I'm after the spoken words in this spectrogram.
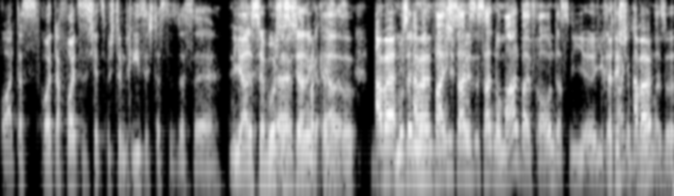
Oh, das freut, da freut sie sich jetzt bestimmt riesig, dass du das. Äh, Ja, das ist ja wurscht, das Äh, ist ja, ja ist- äh, Aber- muss ja für peinlich sein, es ist halt normal bei Frauen, dass die äh, ihre Für dich, Tage aber- bekommen. Also,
